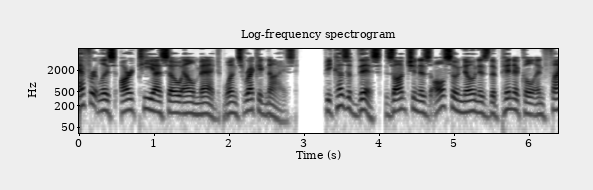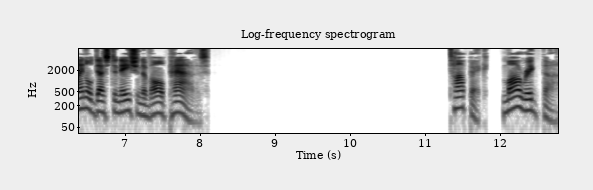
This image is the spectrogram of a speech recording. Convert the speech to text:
Effortless RTSOL med once recognized. Because of this, Dzogchen is also known as the pinnacle and final destination of all paths. Ma Rigpa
